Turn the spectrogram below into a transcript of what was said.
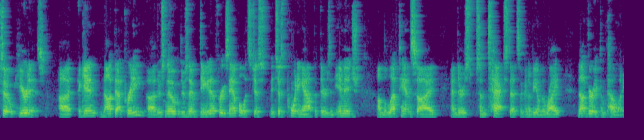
So here it is. Uh, again, not that pretty. Uh, there's no there's no data, for example. It's just it's just pointing out that there's an image on the left-hand side, and there's some text that's going to be on the right. Not very compelling.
